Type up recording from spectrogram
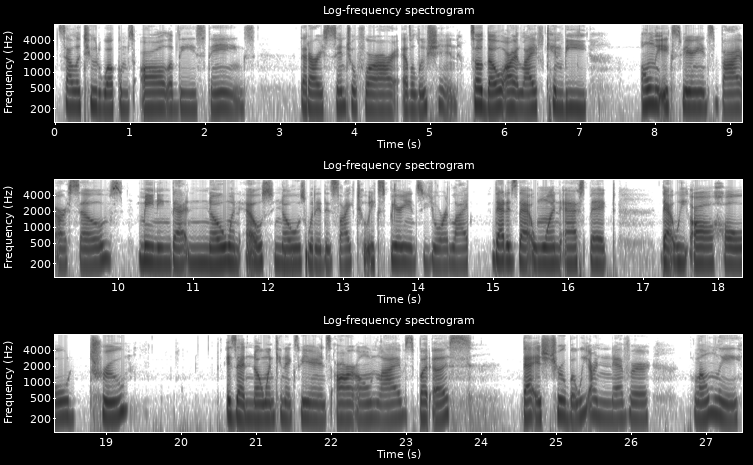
Solitude welcomes all of these things that are essential for our evolution. So, though our life can be only experienced by ourselves, meaning that no one else knows what it is like to experience your life, that is that one aspect that we all hold true is that no one can experience our own lives but us. That is true, but we are never lonely.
